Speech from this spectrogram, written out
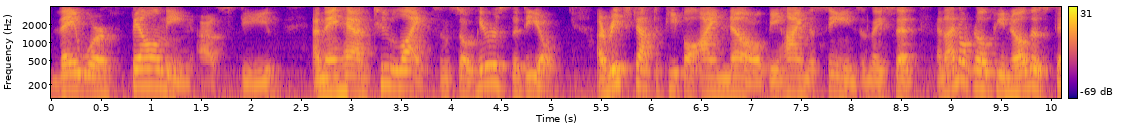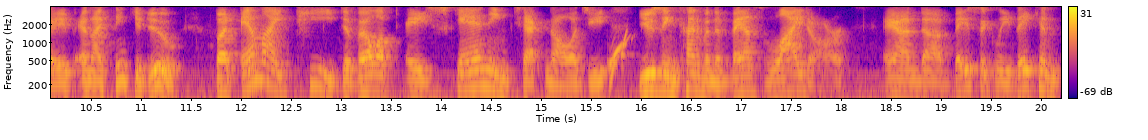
they were filming us, Steve, and they had two lights. And so here's the deal. I reached out to people I know behind the scenes, and they said, and I don't know if you know this, Dave, and I think you do, but MIT developed a scanning technology using kind of an advanced LIDAR, and uh, basically they can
